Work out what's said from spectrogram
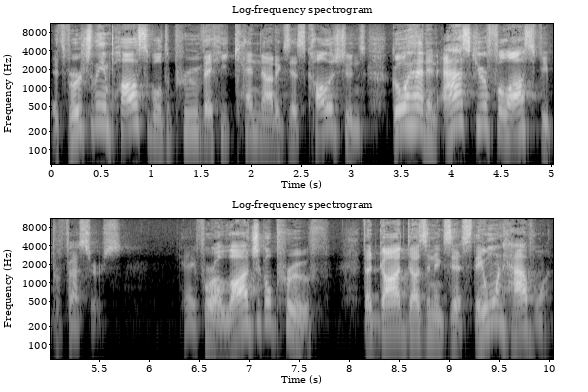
It's virtually impossible to prove that he cannot exist. College students, go ahead and ask your philosophy professors okay, for a logical proof that God doesn't exist. They won't have one.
